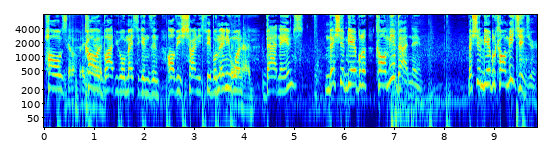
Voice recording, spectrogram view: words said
halls Get off that calling head. black people Mexicans and all these Chinese people and anyone bad names, they shouldn't be able to call me a bad name. They shouldn't be able to call me ginger.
